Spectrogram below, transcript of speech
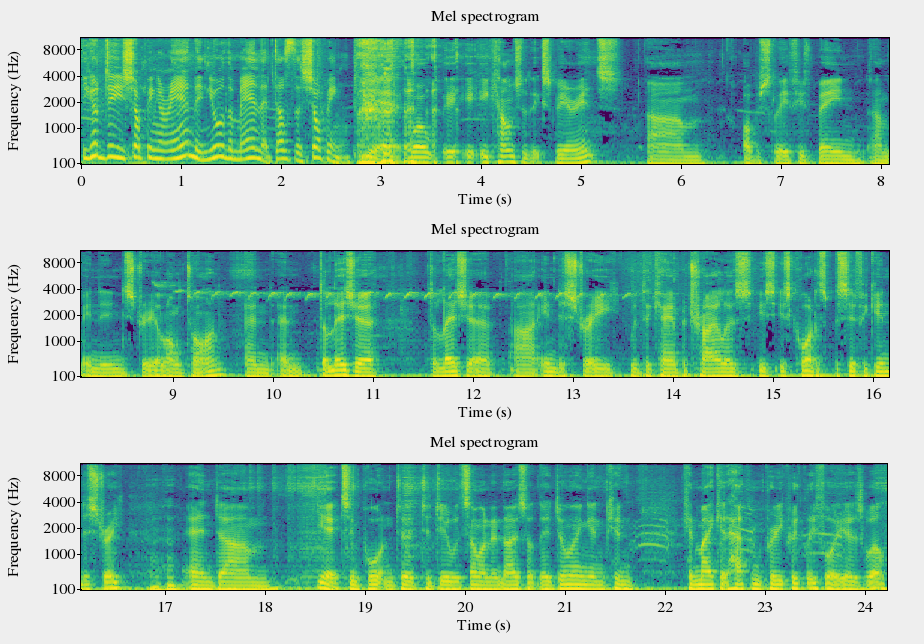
you got to do your shopping around, and you're the man that does the shopping. yeah, well, it, it- it comes with experience. Um, obviously, if you've been um, in the industry a long time, and, and the leisure, the leisure uh, industry with the camper trailers is, is quite a specific industry, and um, yeah, it's important to, to deal with someone who knows what they're doing and can can make it happen pretty quickly for you as well.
